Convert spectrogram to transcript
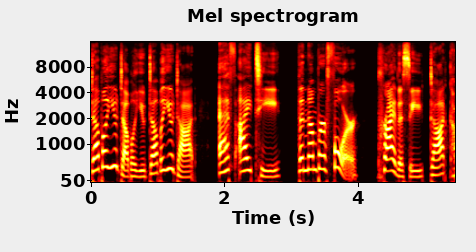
www.fit the number 4 privacy.com.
